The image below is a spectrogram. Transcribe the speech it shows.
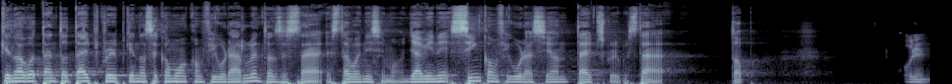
Que no hago tanto TypeScript que no sé cómo configurarlo, entonces está, está buenísimo. Ya viene sin configuración TypeScript, está top. Cool.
